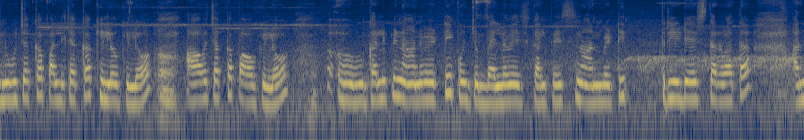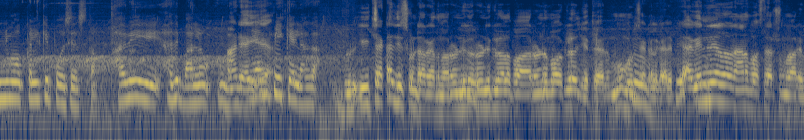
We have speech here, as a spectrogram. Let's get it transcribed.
నువ్వు చెక్క పల్లి చెక్క కిలో కిలో ఆవ చెక్క పావు కిలో కలిపి నానబెట్టి కొంచెం బెల్లం వేసి కలిపేసి నానబెట్టి త్రీ డేస్ తర్వాత అన్ని మొక్కలకి పోసేస్తాం. అవి అది బలం. ఎన్పీకే లాగా. ఇప్పుడు ఈ చెక్కలు తీసుకుంటారు కదా రెండు రెండు కిలోల రెండు మూడు కిలోలు చెప్పారు మూడు చెక్కలు కలిపి అవి ఎన్ని నెలలు నానబోస్తారు సుమారు?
